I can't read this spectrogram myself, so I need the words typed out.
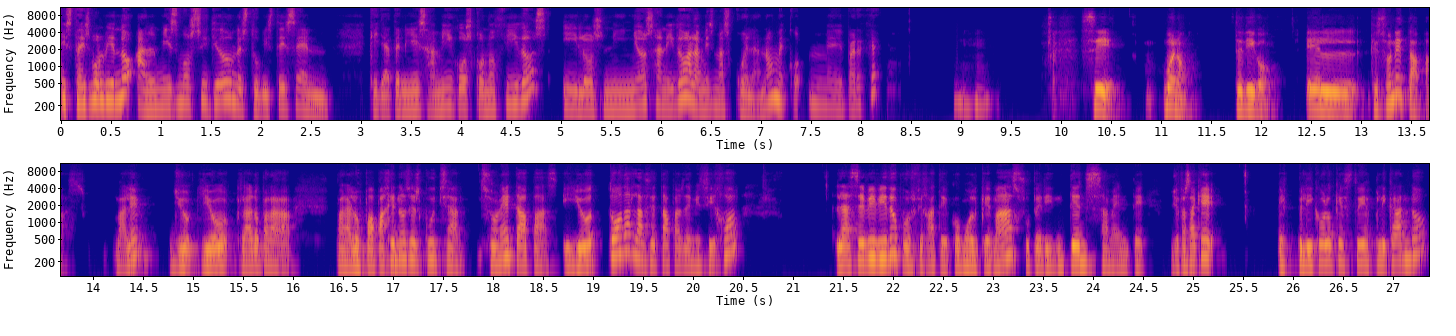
estáis volviendo al mismo sitio donde estuvisteis en, que ya teníais amigos conocidos y los niños han ido a la misma escuela, ¿no? Me, me parece. Sí, bueno, te digo, el, que son etapas, ¿vale? Yo, yo claro, para para los papás que nos escuchan, son etapas. Y yo todas las etapas de mis hijos las he vivido, pues fíjate, como el que más, súper intensamente. Yo pasa que explico lo que estoy explicando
